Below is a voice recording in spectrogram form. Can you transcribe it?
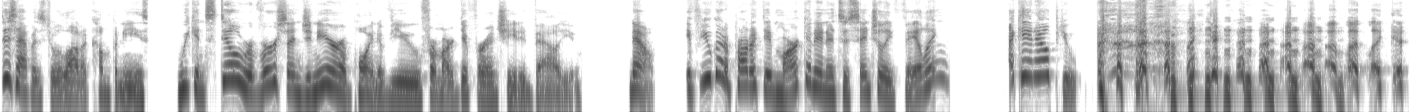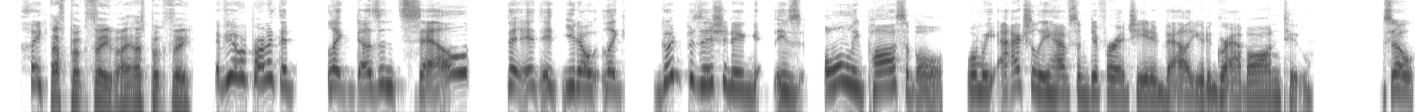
This happens to a lot of companies. We can still reverse engineer a point of view from our differentiated value. Now, if you got a product in market and it's essentially failing, I can't help you. like, like, like, That's book three, right? That's book three. If you have a product that like doesn't sell, that it, it, you know, like good positioning is only possible when we actually have some differentiated value to grab onto. So,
